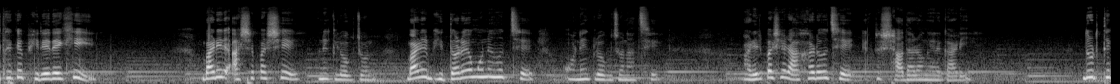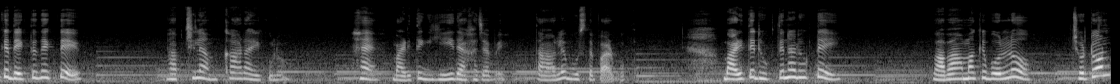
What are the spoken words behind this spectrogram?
থেকে ফিরে দেখি বাড়ির আশেপাশে অনেক লোকজন। বাড়ির ভিতরেও মনে হচ্ছে অনেক লোকজন আছে। বাড়ির পাশে রাখা রয়েছে একটা সাদা রঙের গাড়ি। দূর থেকে দেখতে দেখতে ভাবছিলাম, কারা এগুলো হ্যাঁ বাড়িতে গিয়েই দেখা যাবে, তাহলে বুঝতে পারব। বাড়িতে ঢুকতে না ঢুকতেই বাবা আমাকে বলল, ছোটন,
